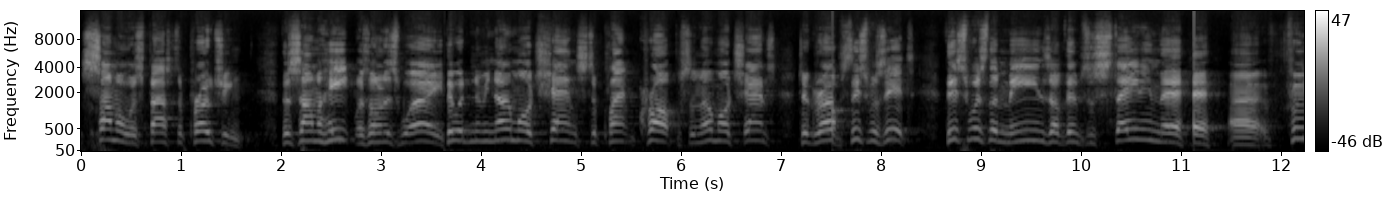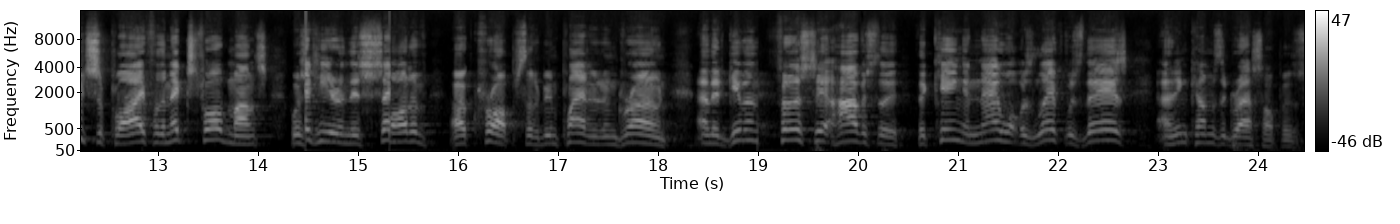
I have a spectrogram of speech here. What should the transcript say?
Summer was fast approaching. The summer heat was on its way. There would be no more chance to plant crops and no more chance to grow crops. This was it. This was the means of them sustaining their uh, food supply for the next 12 months was right here in this lot of uh, crops that had been planted and grown. And they'd given first harvest the, the king, and now what was left was theirs. And in comes the grasshoppers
